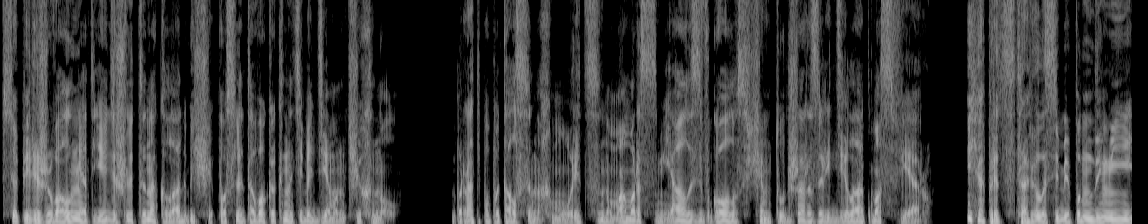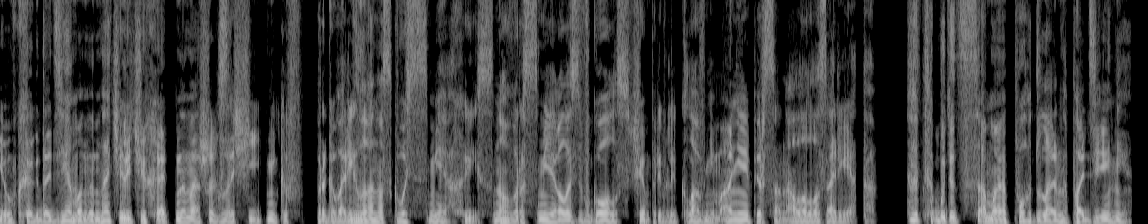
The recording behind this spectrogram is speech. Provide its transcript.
Все переживал, не отъедешь ли ты на кладбище после того, как на тебя демон чихнул. Брат попытался нахмуриться, но мама рассмеялась в голос, чем тут же разрядила атмосферу. Я представила себе пандемию, когда демоны начали чихать на наших защитников. Проговорила она сквозь смех и снова рассмеялась в голос, чем привлекла внимание персонала лазарета. «Это будет самое подлое нападение».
